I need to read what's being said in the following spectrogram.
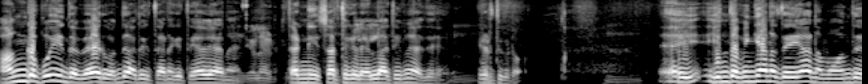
அங்கே போய் இந்த வேர் வந்து அதுக்கு தனக்கு தேவையான தண்ணி சத்துக்கள் எல்லாத்தையுமே அது எடுத்துக்கிடும். இந்த விஞ்ஞானத்தையா நம்ம வந்து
